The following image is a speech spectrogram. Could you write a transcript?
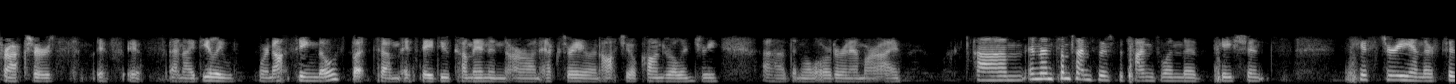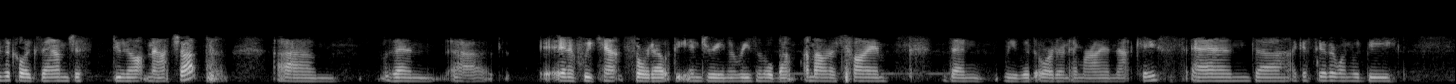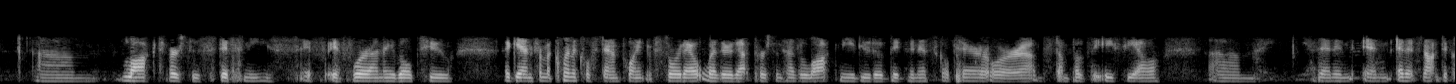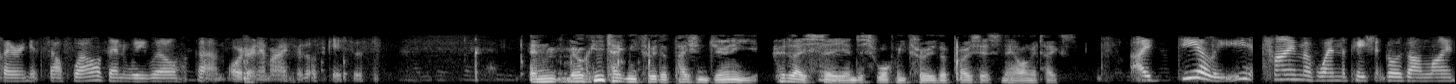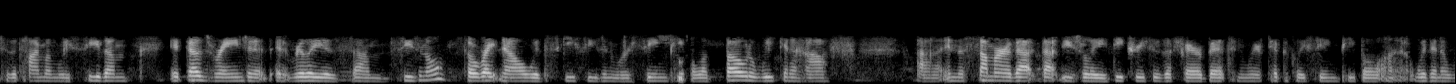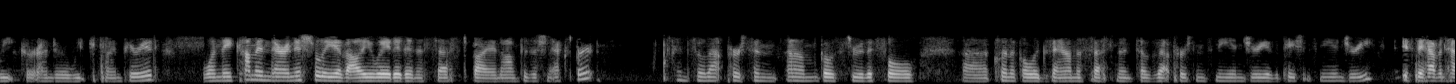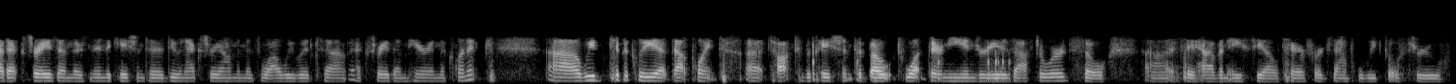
fractures, if if and ideally we're not seeing those, but um, if they do come in and are on X-ray or an osteochondral injury, uh, then we'll order an MRI. Um, and then sometimes there's the times when the patient's history and their physical exam just do not match up. Um, then, uh, and if we can't sort out the injury in a reasonable amount of time, then we would order an MRI in that case. And uh, I guess the other one would be um, locked versus stiff knees. If if we're unable to again, from a clinical standpoint, sort out whether that person has a locked knee due to a big meniscal tear or a stump of the ACL. Um, then in, in, and it's not declaring itself well, then we will um, order an MRI for those cases. And Meryl, can you take me through the patient journey? Who do they see and just walk me through the process and how long it takes? Ideally, time of when the patient goes online to the time when we see them, it does range and it, it really is um, seasonal. So right now with ski season, we're seeing people about a week and a half. Uh, in the summer, that that usually decreases a fair bit, and we're typically seeing people uh, within a week or under a week time period. When they come in, they're initially evaluated and assessed by a non-physician expert, and so that person um, goes through the full uh, clinical exam assessment of that person's knee injury, of the patient's knee injury. If they haven't had x-rays and there's an indication to do an x-ray on them as well, we would uh, x-ray them here in the clinic. Uh, we'd typically at that point uh, talk to the patient about what their knee injury is afterwards. So uh, if they have an ACL tear, for example, we'd go through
